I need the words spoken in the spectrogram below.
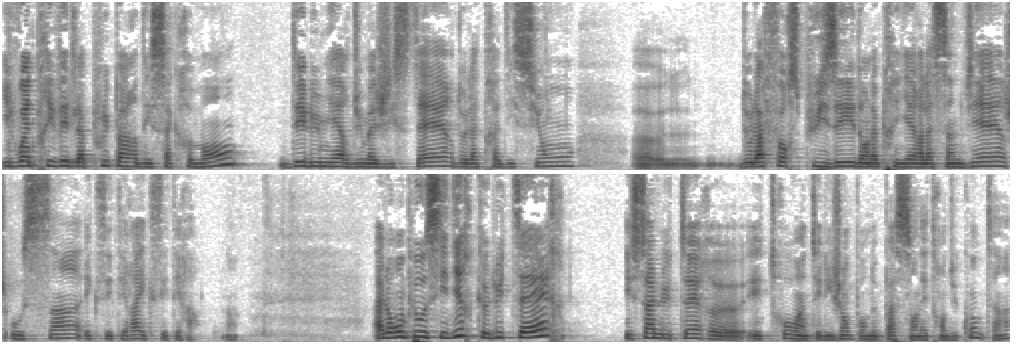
Ils vont être privés de la plupart des sacrements, des lumières du magistère, de la tradition, euh, de la force puisée dans la prière à la Sainte Vierge, au Saint, etc., etc. Alors on peut aussi dire que Luther, et ça Luther euh, est trop intelligent pour ne pas s'en être rendu compte, hein,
